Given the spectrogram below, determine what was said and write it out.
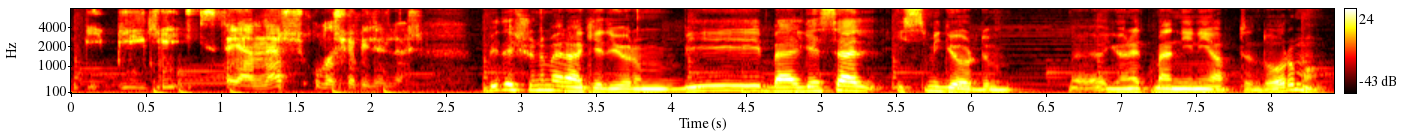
bi- bilgi isteyenler ulaşabilirler. Bir de şunu merak ediyorum. Bir belgesel ismi gördüm. Ee, yönetmenliğini yaptın. Doğru mu?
